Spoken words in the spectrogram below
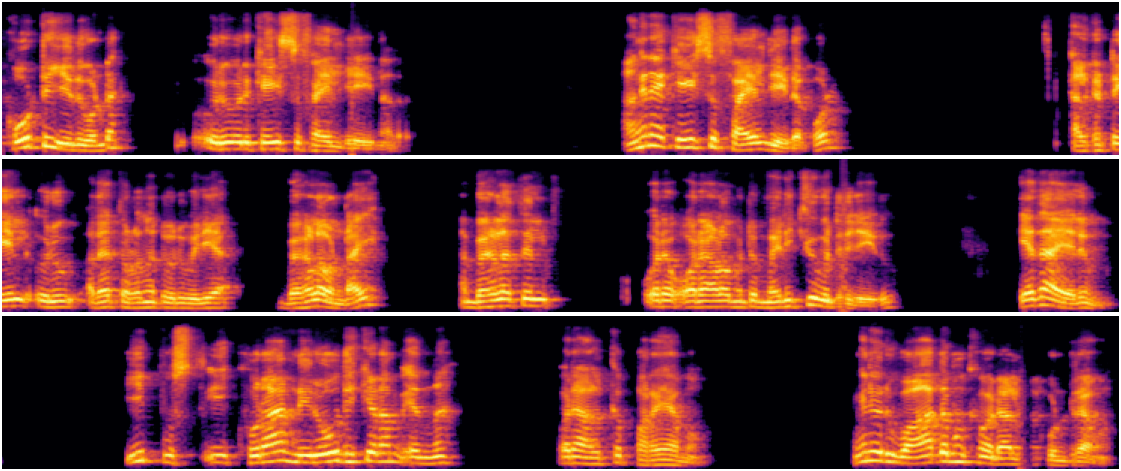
കോട്ട് ചെയ്തുകൊണ്ട് ഒരു ഒരു കേസ് ഫയൽ ചെയ്യുന്നത്. അങ്ങനെ കേസ് ഫയൽ ചെയ്തപ്പോൾ കൽക്കട്ടയിൽ ഒരു അതേ തുടർന്നിട്ട് ഒരു വലിയ ബഹളം ഉണ്ടായി. ആ ബഹളത്തിൽ ഒരു ഒരാളോ മറ്റോ മരിക്കുകയോ മറ്റോ ചെയ്തു. ഏതായാലും ഈ പുസ്ത ഈ ഖുറാൻ നിരോധിക്കണം എന്ന് ഒരാൾക്ക് പറയാമോ? അങ്ങനെ ഒരു വാദമുഖം ഒരാൾക്ക് കൊണ്ടുവരാമോ?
